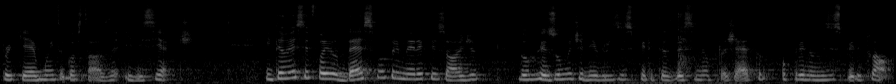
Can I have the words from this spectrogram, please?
porque é muito gostosa e viciante. Então, esse foi o 11 episódio do resumo de livros espíritas desse meu projeto, o Prenumes Espiritual.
